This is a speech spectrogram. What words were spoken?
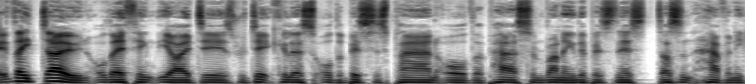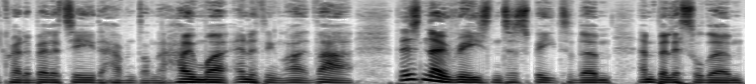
But if they don't, or they think the idea is ridiculous, or the business plan, or the person running the business doesn't have any credibility, they haven't done their homework, anything like that, there's no reason to speak to them and belittle them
